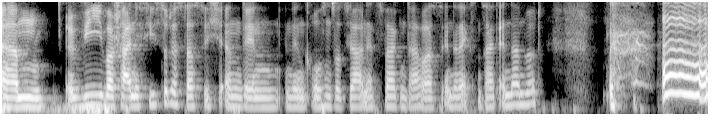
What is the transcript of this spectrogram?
Ähm, wie wahrscheinlich siehst du das, dass sich an den, in den großen sozialen Netzwerken da was in der nächsten Zeit ändern wird? Ah,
